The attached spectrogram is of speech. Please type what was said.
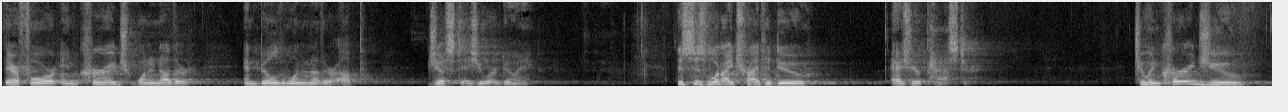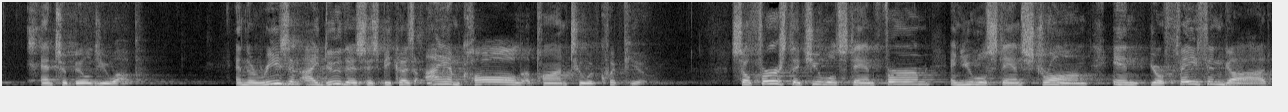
Therefore, encourage one another and build one another up, just as you are doing. This is what I try to do as your pastor to encourage you and to build you up. And the reason I do this is because I am called upon to equip you. So, first, that you will stand firm and you will stand strong in your faith in God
